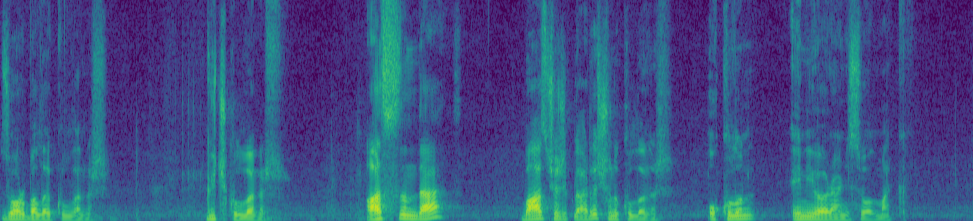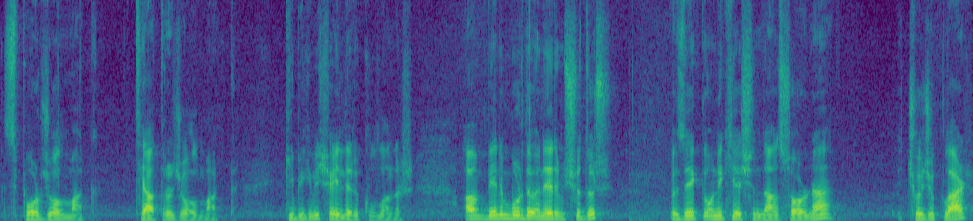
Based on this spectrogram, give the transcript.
zorbalığı kullanır. Güç kullanır. Aslında bazı çocuklar da şunu kullanır. Okulun en iyi öğrencisi olmak, sporcu olmak, tiyatrocu olmak gibi gibi şeyleri kullanır. Ama benim burada önerim şudur. Özellikle 12 yaşından sonra çocuklar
